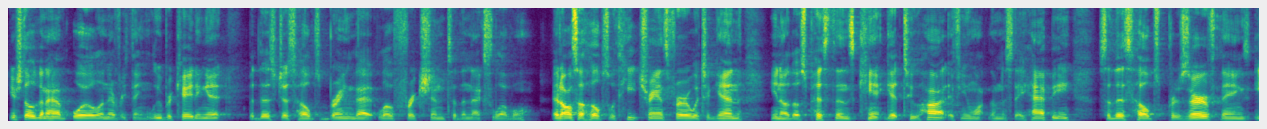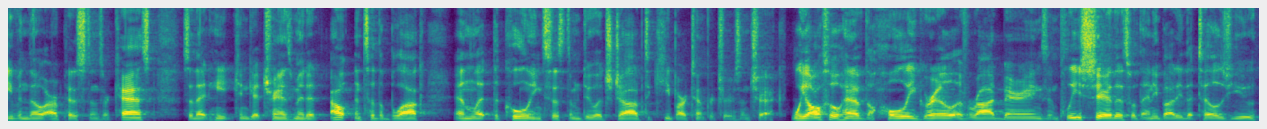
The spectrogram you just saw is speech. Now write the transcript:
You're still gonna have oil and everything lubricating it, but this just helps bring that low friction to the next level. It also helps with heat transfer, which again, you know, those pistons can't get too hot if you want them to stay happy. So this helps preserve things even though our pistons are cast so that heat can get transmitted out into the block and let the cooling system do its job to keep our temperatures in check. We also have the holy grail of rod bearings and please share this with anybody that tells you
